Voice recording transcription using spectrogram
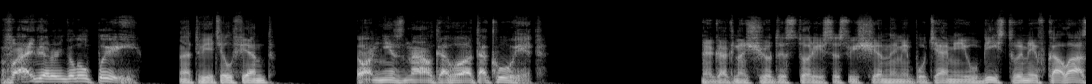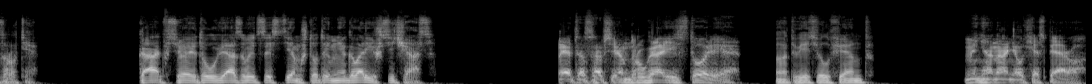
«Вайверы глупы», — ответил Фент. «Он не знал, кого атакует». «А как насчет истории со священными путями и убийствами в Калазруте? Как все это увязывается с тем, что ты мне говоришь сейчас?» «Это совсем другая история», — ответил Фент. «Меня нанял Хесперо.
